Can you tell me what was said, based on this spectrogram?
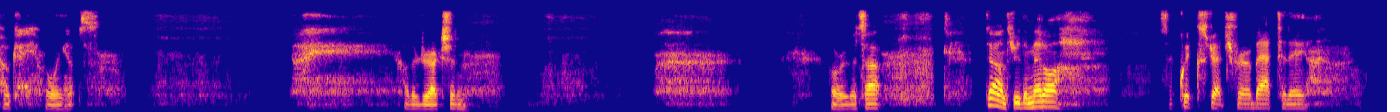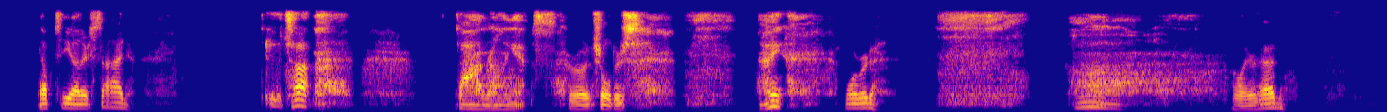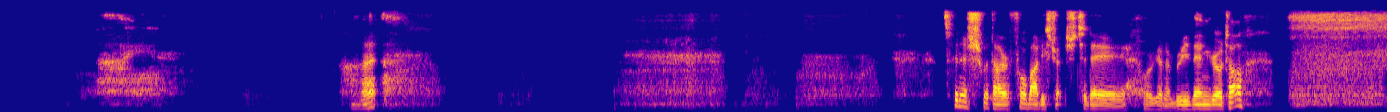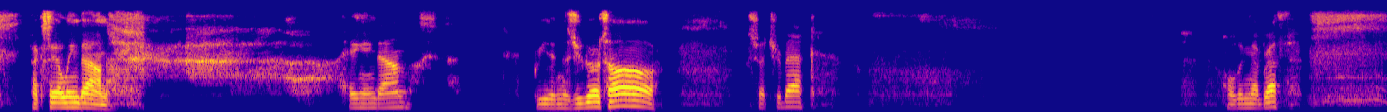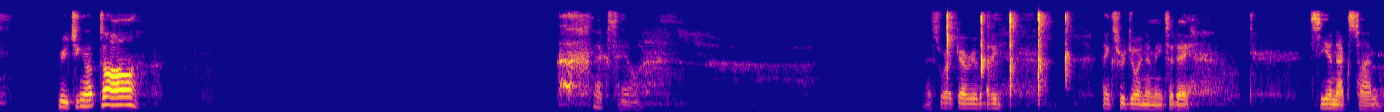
Okay, rolling hips. Other direction. Over the top. Down through the middle. It's a quick stretch for our back today. Up to the other side. To the top. Ah, Down, rolling hips, rolling shoulders. Right, forward. Ah, oh. Roll your head. All right. Finish with our full body stretch today. We're going to breathe in, grow tall. Exhale, lean down. Hanging down. Breathe in as you grow tall. Stretch your back. Holding that breath. Reaching up tall. Exhale. Nice work, everybody. Thanks for joining me today. See you next time.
